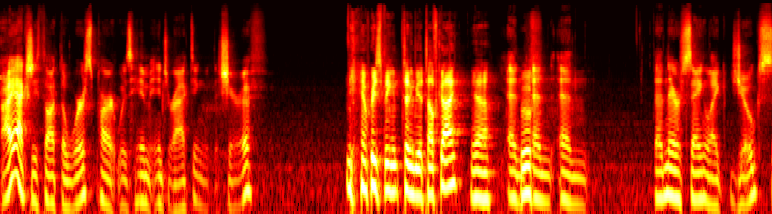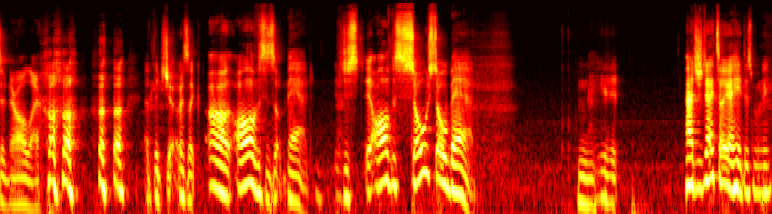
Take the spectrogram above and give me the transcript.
I actually thought the worst part was him interacting with the sheriff. Yeah, where he's being pretending to be a tough guy. Yeah, and Oof. and and then they're saying like jokes and they're all like ha ha ha, ha at the joke. It's like oh, all of this is bad. It's just all of this is so so bad. Hmm. I hated it. Patrick, did I tell you I hate this movie?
